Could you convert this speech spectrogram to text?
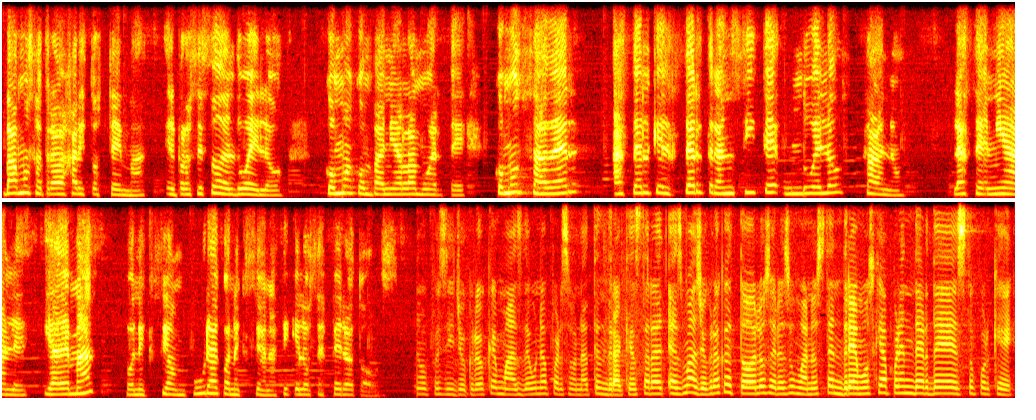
vamos a trabajar estos temas, el proceso del duelo, cómo acompañar la muerte, cómo saber hacer que el ser transite un duelo sano, las señales y además conexión, pura conexión. Así que los espero a todos. No, pues sí, yo creo que más de una persona tendrá que estar, es más, yo creo que todos los seres humanos tendremos que aprender de esto porque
